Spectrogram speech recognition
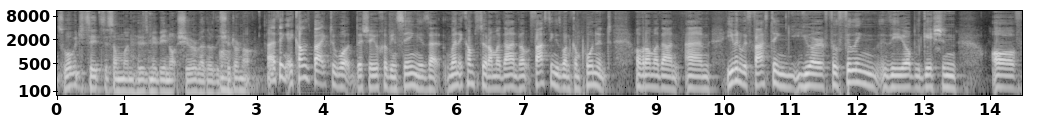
So, what would you say to someone who's maybe not sure whether they should or not? I think it comes back to what the Shaykh have been saying is that when it comes to Ramadan, fasting is one component of Ramadan, and even with fasting, you are fulfilling the obligation of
